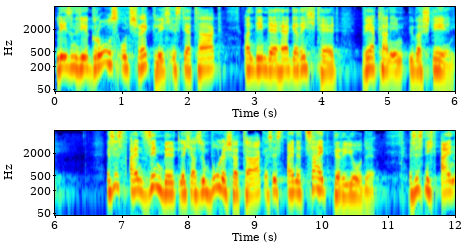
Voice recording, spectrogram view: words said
lesen wir, groß und schrecklich ist der Tag, an dem der Herr Gericht hält. Wer kann ihn überstehen? Es ist ein sinnbildlicher, symbolischer Tag. Es ist eine Zeitperiode. Es ist nicht ein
